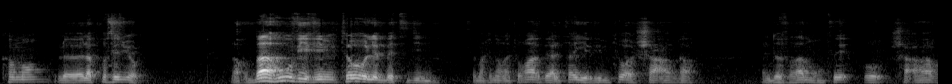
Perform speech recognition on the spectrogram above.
Comment le, La procédure. Alors, Bahu vivimto le betdin. C'est marqué dans la Torah, Ve'alta yevimto a sha'ara. Elle devra monter au sha'ar.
